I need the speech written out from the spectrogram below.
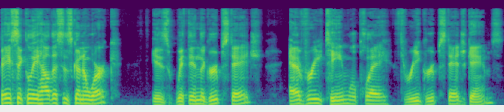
Basically, how this is going to work is within the group stage, every team will play three group stage games.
